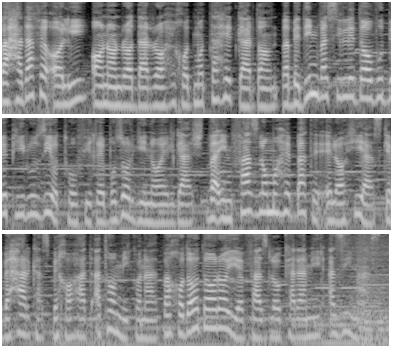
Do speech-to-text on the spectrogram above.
و هدف عالی آنان را در راه خود متحد گرداند و بدین وسیله داوود به پیروزی و توفیق بزرگی نائل گشت و این فضل و محبت الهی است که به هر کس بخواهد عطا می کند و خدا دارای فضل و کرمی عظیم است.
